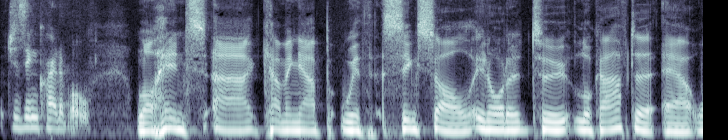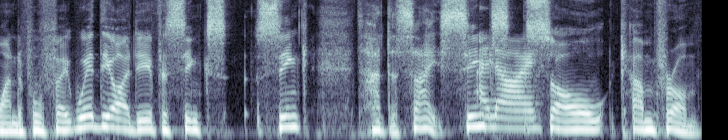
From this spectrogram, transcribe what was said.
which is incredible. Well, hence uh, coming up with Synx Sole in order to look after our wonderful feet. Where'd the idea for Synx Synx? It's hard to say. Synx I know. Sole come from?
